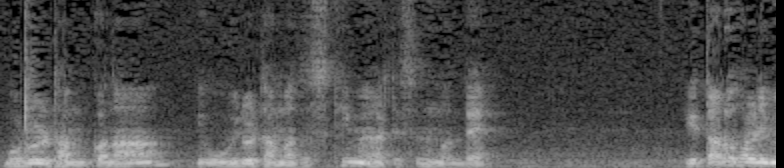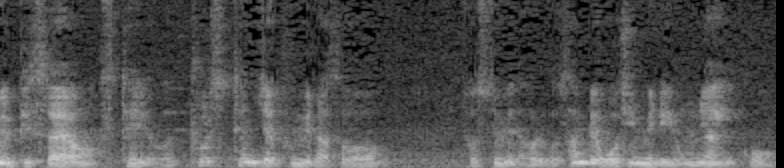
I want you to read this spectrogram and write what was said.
물을 담거나 이 우유를 담아서 steaming 할 때 쓰는 건데 이게 따로 사려면 비싸요 스텐이라고 풀스텐 제품이라서 좋습니다. 그리고 350ml 용량이고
